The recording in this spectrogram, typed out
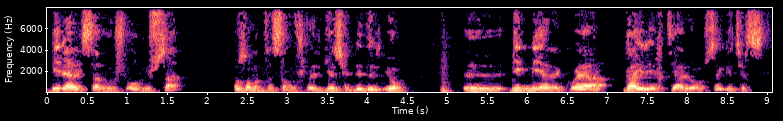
birer sarhoş olmuşsa o zaman tasarrufları geçerlidir. Yok. E, bilmeyerek veya gayri ihtiyari olsa geçersizdir.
